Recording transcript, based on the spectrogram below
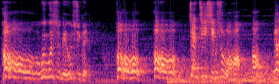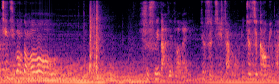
好好好好，我我随过，我随过。好好好，好好好，见机行事哦，吼，吼，不要轻举妄动，好好好。是谁打电话来的？就是局长哦，你真是高明啊！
